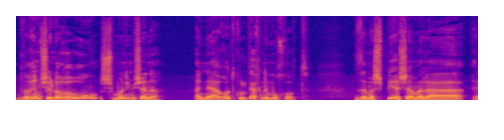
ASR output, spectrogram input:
דברים שלא ראו 80 שנה. הנערות כל כך נמוכות. זה משפיע שם על, ה, אה,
